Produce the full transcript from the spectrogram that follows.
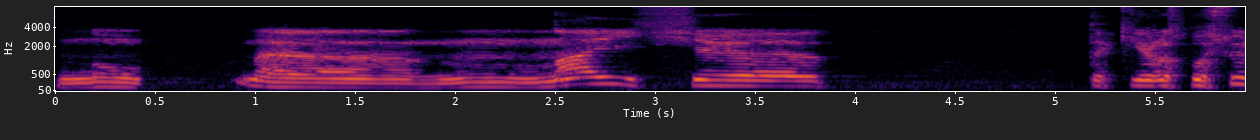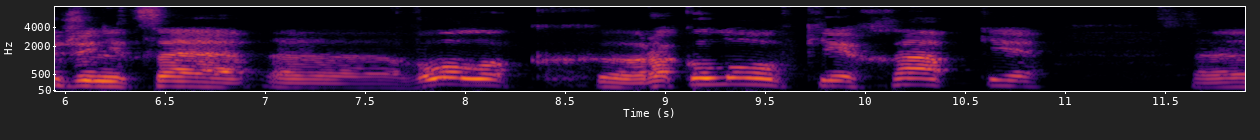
Ну, е, най е, такі розповсюджені це е, волок, раколовки, хапки, е,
